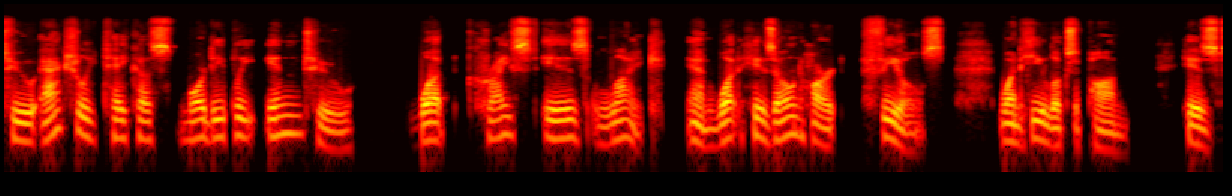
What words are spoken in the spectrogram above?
to actually take us more deeply into what Christ is like and what his own heart feels when he looks upon his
